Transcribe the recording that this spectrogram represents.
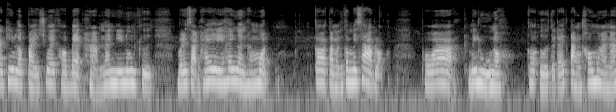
กที่เราไปช่วยเขาแบกหามนั่นนี่นู่นคือ บริษัทให้ให้เงินทั้งหมด ก็ตอนนั้นก็ไม่ทราบหรอก เพราะว่าไม่รู้เนาะก็เออแต่ได้ตังค์เข้ามานะ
